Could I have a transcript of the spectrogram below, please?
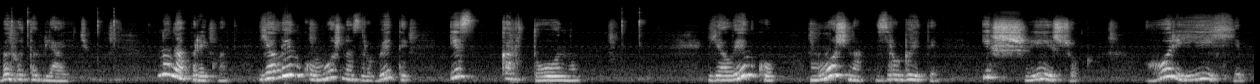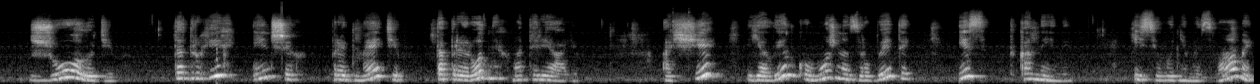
виготовляють. Ну, наприклад, ялинку можна зробити із картону. Ялинку можна зробити із шишок, горіхів, жолудів та других інших предметів та природних матеріалів. А ще ялинку можна зробити із тканини. І сьогодні ми з вами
